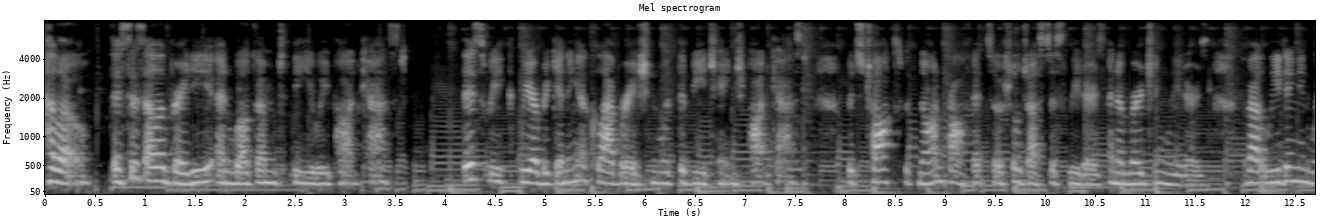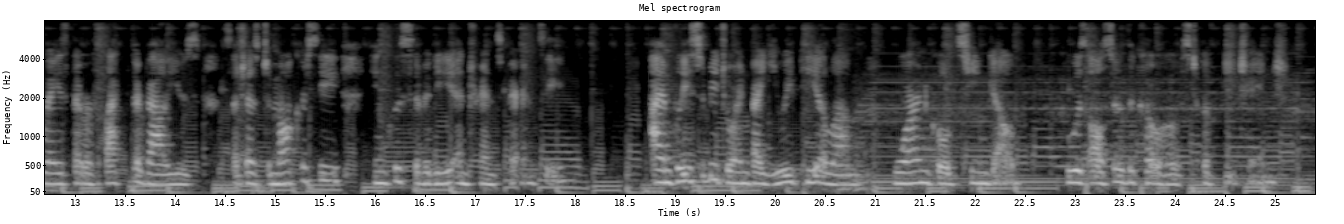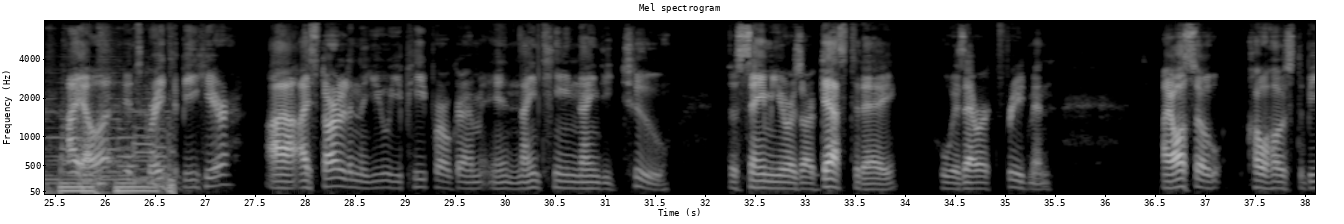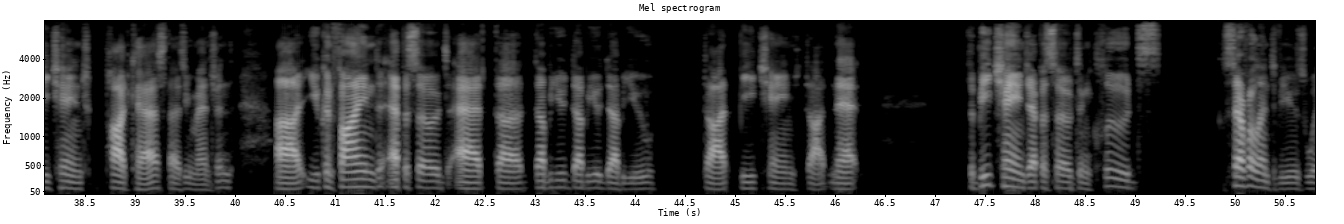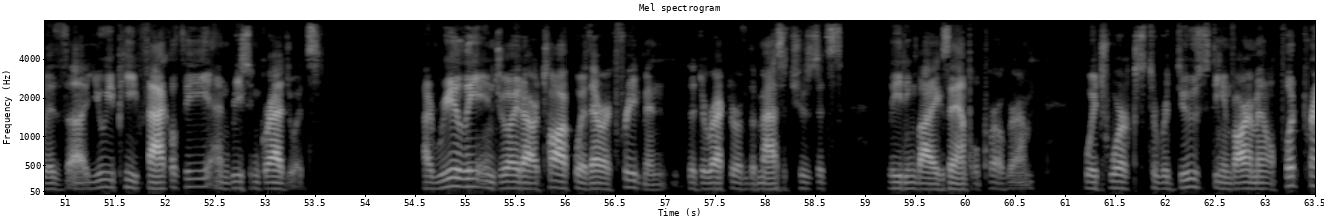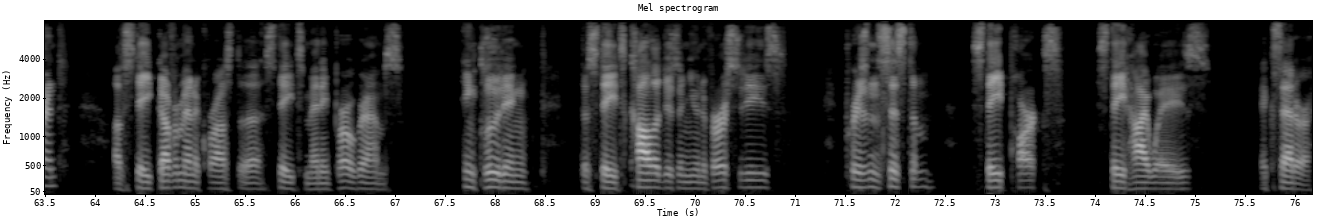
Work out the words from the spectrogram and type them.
Hello, this is Ella Brady, and welcome to the UE podcast. This week, we are beginning a collaboration with the Be Change podcast, which talks with nonprofit social justice leaders and emerging leaders about leading in ways that reflect their values, such as democracy, inclusivity, and transparency. I am pleased to be joined by UEP alum Warren Goldstein Gelb, who is also the co host of Be Change. Hi, Ella. It's great to be here. Uh, I started in the UEP program in 1992, the same year as our guest today, who is Eric Friedman. I also co host the Be Change podcast, as you mentioned. Uh, you can find episodes at uh, www.bechange.net. The Be Change episodes includes several interviews with uh, UEP faculty and recent graduates. I really enjoyed our talk with Eric Friedman, the director of the Massachusetts Leading by Example program, which works to reduce the environmental footprint of state government across the state's many programs, including the state's colleges and universities, prison system, state parks, state highways, etc.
